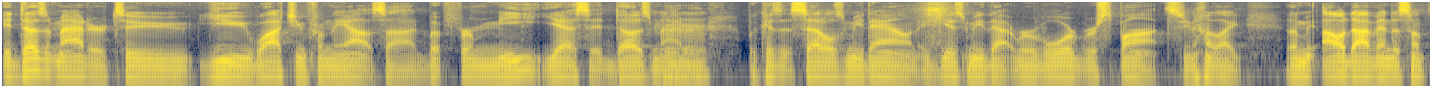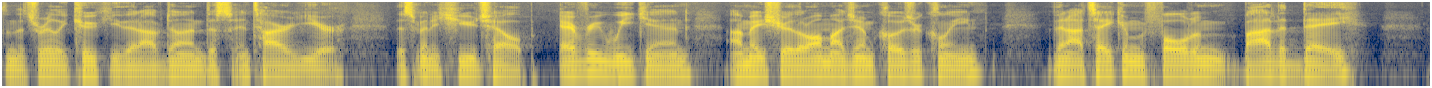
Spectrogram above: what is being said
It doesn't matter to you watching from the outside, but for me, yes, it does matter mm-hmm. because it settles me down. It gives me that reward response. You know, like let me. I'll dive into something that's really kooky that I've done this entire year. That's been a huge help. Every weekend, I make sure that all my gym clothes are clean. Then I take them and fold them by the day.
